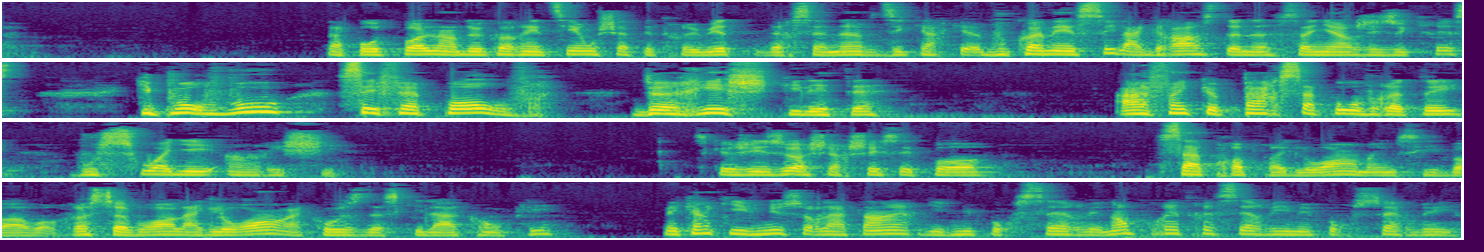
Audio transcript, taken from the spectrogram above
L'apôtre Paul, dans 2 Corinthiens, au chapitre 8, verset 9, dit Car vous connaissez la grâce de notre Seigneur Jésus-Christ, qui pour vous s'est fait pauvre, de riche qu'il était, afin que par sa pauvreté, vous soyez enrichis. Ce que Jésus a cherché, ce n'est pas sa propre gloire, même s'il va recevoir la gloire à cause de ce qu'il a accompli. Mais quand il est venu sur la terre, il est venu pour servir, non pour être servi, mais pour servir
